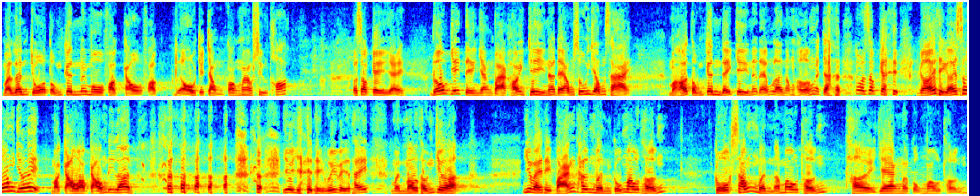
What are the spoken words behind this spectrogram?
Mà lên chùa tụng kinh nói, mô phật cầu phật độ cho chồng con mau siêu thoát. Mà sao kỳ vậy? Đốt giấy tiền vàng bạc hỏi chi nó để ông xuống với ông xài? Mà hỏi tụng kinh để chi nó để ông lên ông hưởng nó nó sao kỳ? Gửi thì gửi xuống dưới, mà cầu học cầu ông đi lên. Như vậy thì quý vị thấy mình mâu thuẫn chưa? Như vậy thì bản thân mình cũng mâu thuẫn, cuộc sống mình nó mâu thuẫn, thời gian nó cũng mâu thuẫn.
